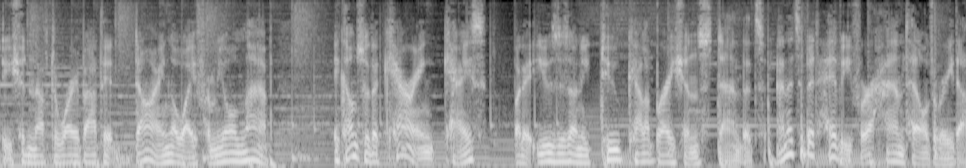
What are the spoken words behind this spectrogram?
so you shouldn't have to worry about it dying away from your lab. It comes with a carrying case but it uses only two calibration standards, and it's a bit heavy for a handheld reader.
